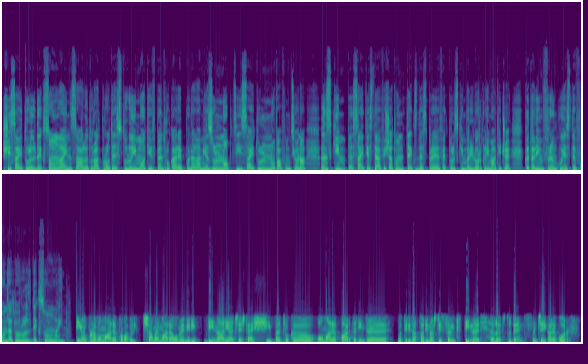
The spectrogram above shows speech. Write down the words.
Și site-ul Dex Online s-a alăturat protestului, motiv pentru care până la miezul nopții site-ul nu va funcționa. În schimb, pe site este afișat un text despre efectul schimbărilor climatice. Cătălin Frâncu este fondatorul Dex Online. E o problemă mare, probabil cea mai mare a omenirii din anii aceștia și pentru că o mare parte dintre utilizatorii noștri sunt tineri, elevi, studenți, sunt cei care vor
